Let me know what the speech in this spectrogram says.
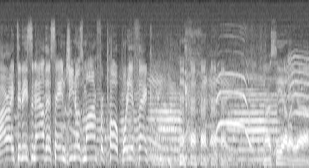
All right, Denise, now they're saying Geno's mom for Pope. What do you think? Marsiella, yeah.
